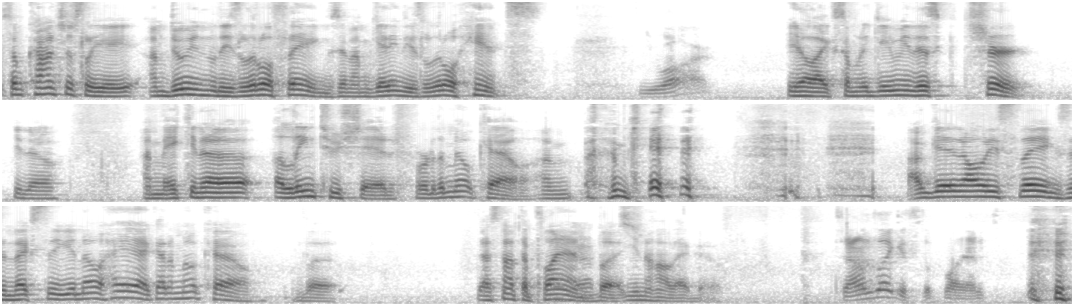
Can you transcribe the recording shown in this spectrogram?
subconsciously. I'm doing these little things, and I'm getting these little hints. You are. You know, like somebody gave me this shirt. You know, I'm making a, a lean-to shed for the milk cow. I'm I'm getting I'm getting all these things, and next thing you know, hey, I got a milk cow. But that's not the plan. But you know how that goes. Sounds like it's the plan.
